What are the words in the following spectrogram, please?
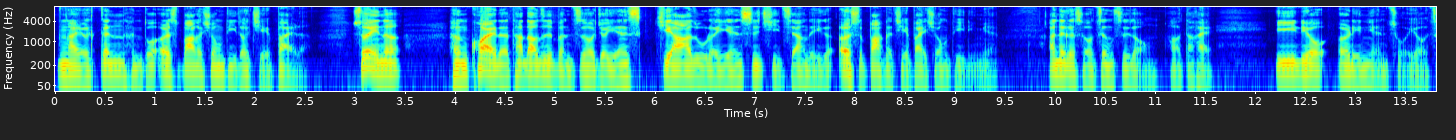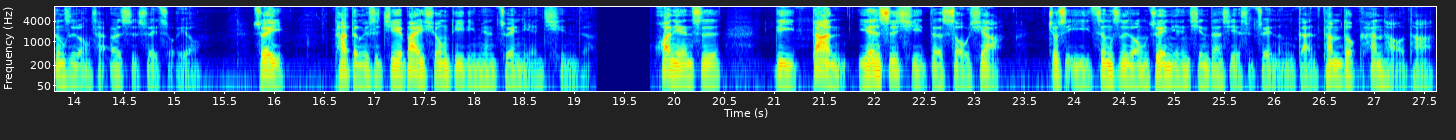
那有跟很多二十八个兄弟都结拜了。所以呢，很快的，他到日本之后就严加入了严思齐这样的一个二十八个结拜兄弟里面。啊，那个时候郑芝龙啊，大概一六二零年左右，郑芝龙才二十岁左右，所以他等于是结拜兄弟里面最年轻的。换言之，李旦、严思齐的手下就是以郑芝龙最年轻，但是也是最能干，他们都看好他。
